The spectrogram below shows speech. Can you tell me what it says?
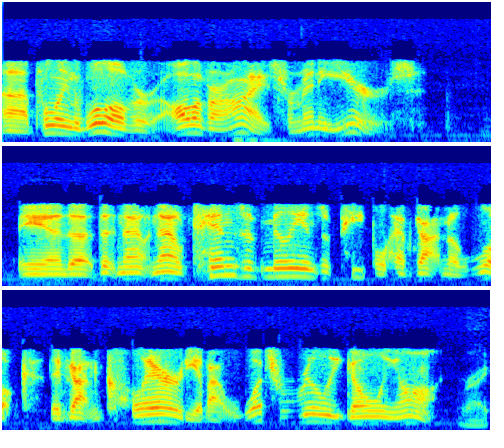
uh, pulling the wool over all of our eyes for many years, and uh, that now now tens of millions of people have gotten a look, they've gotten clarity about what's really going on Right.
